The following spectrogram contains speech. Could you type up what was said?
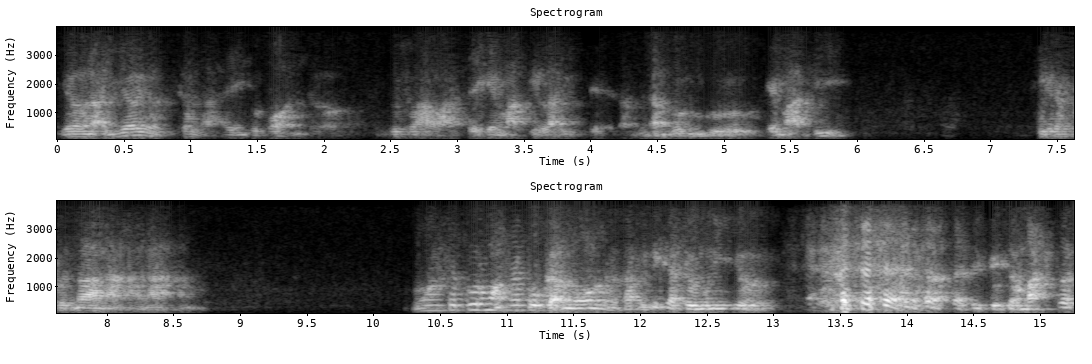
Ya nak iya ya salah iku pondok. Gue selawase ke mati lagi. Tapi nang gue ke mati. Direbutno anak-anak. Mau sekur masa aku gak ngono, tapi kita kadung mriyo. Jadi bisa maksud,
